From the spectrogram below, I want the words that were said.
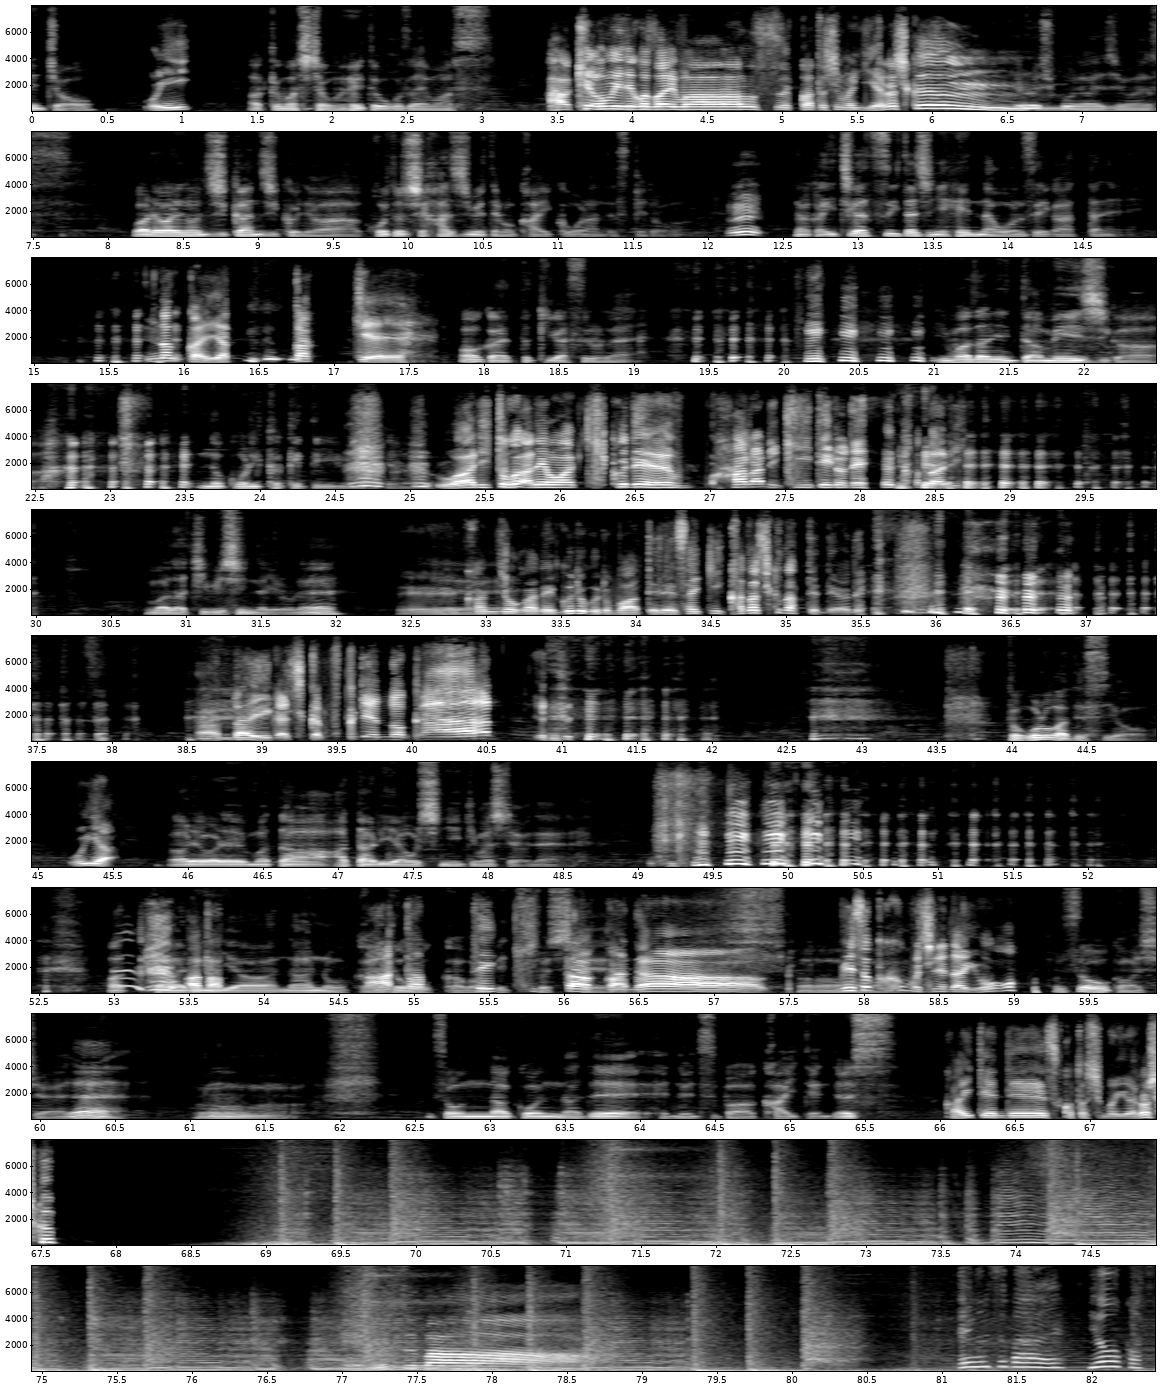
店長？おい。明けましておめでとうございます。明けおめでございます。今年もよろしくよろしくお願いします。我々の時間軸では今年初めての開講なんですけど、うん。なんか1月1日に変な音声があったね。なんかやったっけ？なんかやった気がするね。未だにダメージが 残りかけているんだけど。割とあれは効くね。腹に効いてるね。かなり。まだ厳しいんだけどね。えーえー感情がね、ぐるぐる回ってね、最近悲しくなってんだよね。あんな映画しか作れんのかところがですよ。おや、我々また当たり屋をしに行きましたよね。当たり屋なのかど当たうかはって別ときして。たかなあー名作かもしれないよ。そうかもしれないね。うん。うんそんなこんなで N ズバー開店です。開店です。今年もよろしく。N ズバエンズバーへようこそ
